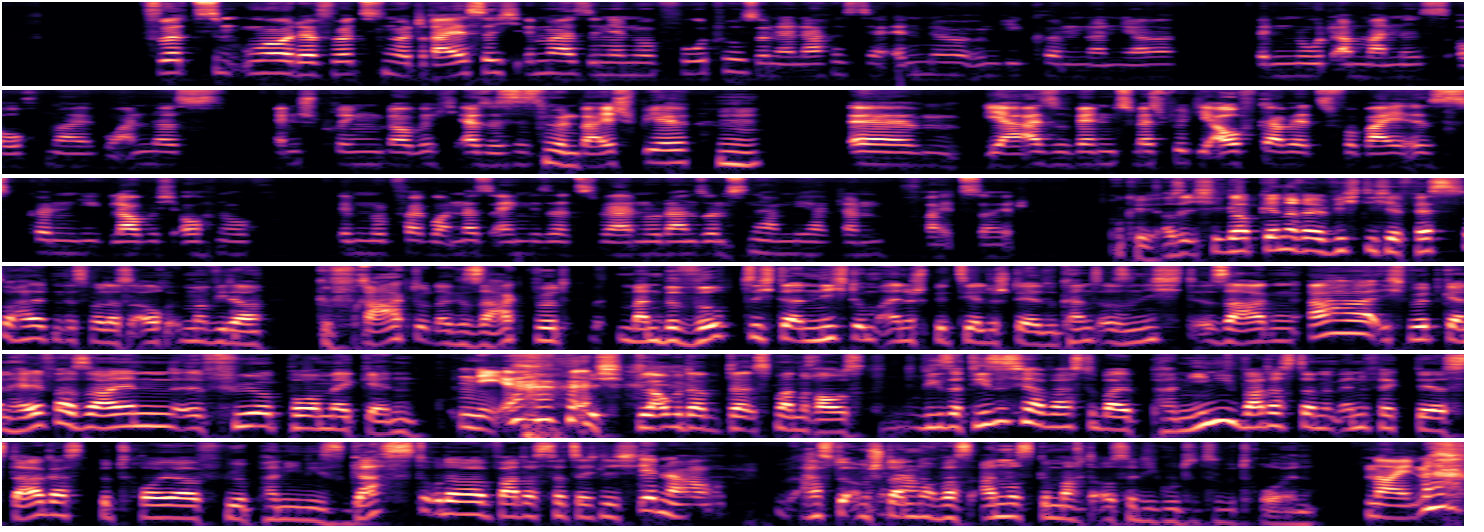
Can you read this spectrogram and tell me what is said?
14 Uhr oder 14.30 Uhr immer sind ja nur Fotos und danach ist ja Ende und die können dann ja, wenn Not am Mann ist, auch mal woanders entspringen, glaube ich. Also es ist nur ein Beispiel. Mhm. Ähm, ja, also wenn zum Beispiel die Aufgabe jetzt vorbei ist, können die, glaube ich, auch noch im Notfall woanders eingesetzt werden oder ansonsten haben die halt dann Freizeit. Okay, also ich glaube generell wichtig hier festzuhalten ist, weil das auch immer wieder gefragt oder gesagt wird, man bewirbt sich dann nicht um eine spezielle Stelle. Du kannst also nicht sagen, ah, ich würde gern Helfer sein äh, für Paul McGann. Nee. ich glaube, da, da ist man raus. Wie gesagt, dieses Jahr warst du bei Panini. War das dann im Endeffekt der Stargastbetreuer für Paninis Gast oder war das tatsächlich. Genau. Hast du am Stand genau. noch was anderes gemacht, außer die Gute zu betreuen? Nein.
